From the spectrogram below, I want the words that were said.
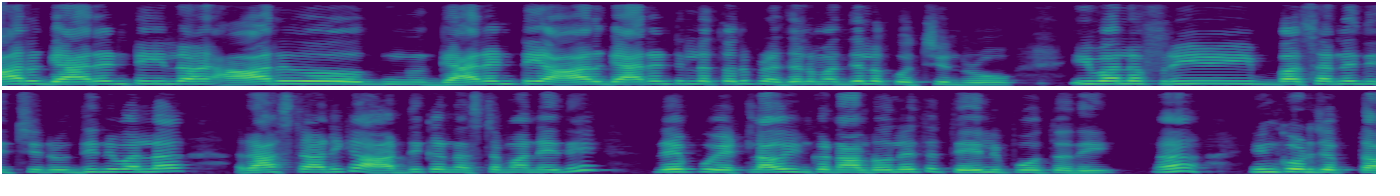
ఆరు గ్యారంటీల ఆరు గ్యారంటీ ఆరు గ్యారంటీలతో ప్రజల మధ్యలోకి వచ్చిండ్రు. ఇవాళ ఫ్రీ బస్ అనేది ఇచ్చిండ్రు దీనివల్ల రాష్ట్రానికి ఆర్థిక నష్టం అనేది రేపు ఎట్లా ఇంకో నాలుగు రోజులు అయితే తేలిపోతుంది. ఇంకోటి చెప్తా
